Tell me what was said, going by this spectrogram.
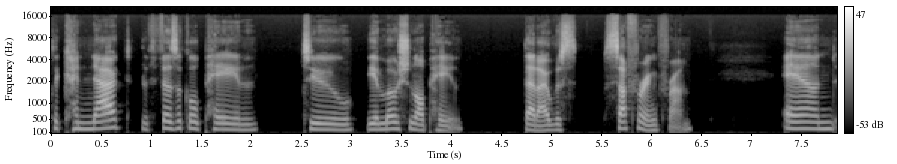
to connect the physical pain to the emotional pain that I was suffering from. And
